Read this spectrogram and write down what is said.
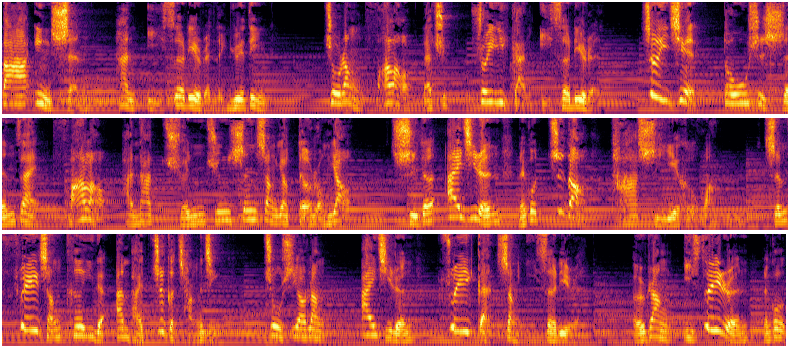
答应神和以色列人的约定，就让法老来去追赶以色列人。这一切都是神在法老和他全军身上要得荣耀，使得埃及人能够知道他是耶和华。神非常刻意的安排这个场景，就是要让埃及人追赶上以色列人，而让以色列人能够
